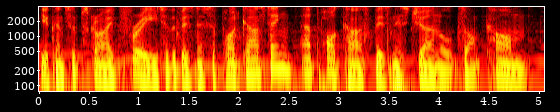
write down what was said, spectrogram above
You can subscribe free to the business of podcasting at podcastbusinessjournal.com.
